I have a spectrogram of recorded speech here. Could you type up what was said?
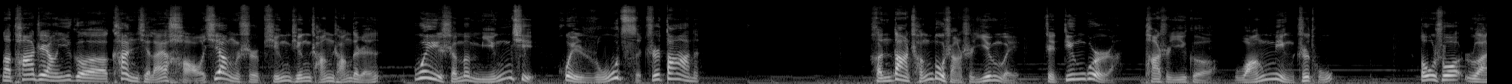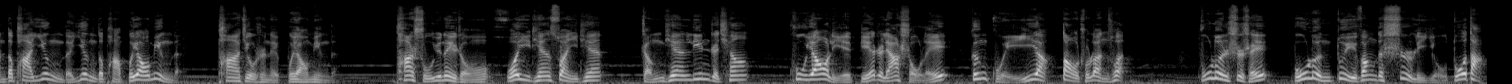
那他这样一个看起来好像是平平常常的人，为什么名气会如此之大呢？很大程度上是因为这丁贵啊，他是一个亡命之徒。都说软的怕硬的，硬的怕不要命的，他就是那不要命的。他属于那种活一天算一天，整天拎着枪。裤腰里别着俩手雷，跟鬼一样到处乱窜。不论是谁，不论对方的势力有多大，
